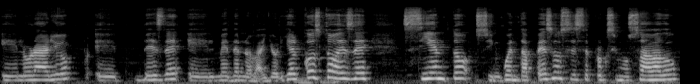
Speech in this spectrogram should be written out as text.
el horario eh, desde el mes de Nueva York. Y el costo es de 150 pesos este próximo sábado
